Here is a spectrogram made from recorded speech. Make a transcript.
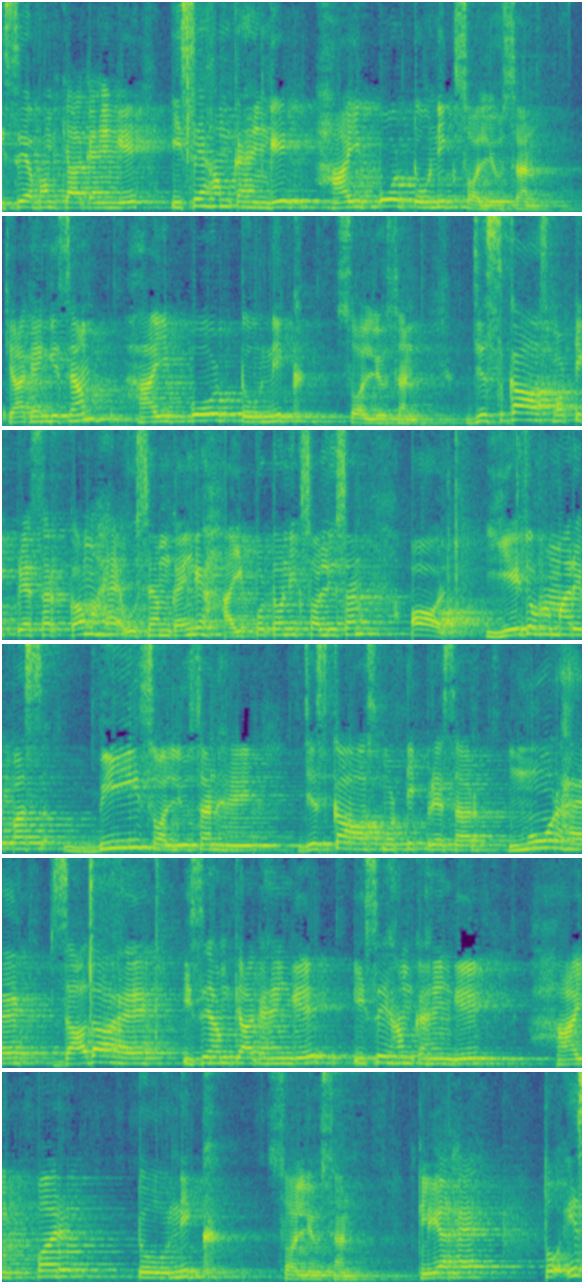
इसे अब हम क्या कहेंगे इसे हम कहेंगे हाइपोटोनिक सॉल्यूशन क्या कहेंगे इसे हम हाइपोटोनिक सॉल्यूशन जिसका ऑस्मोटिक प्रेशर कम है उसे हम कहेंगे हाइपोटोनिक सॉल्यूशन और ये जो हमारे पास बी सॉल्यूशन है जिसका ऑस्मोटिक प्रेशर मोर है ज़्यादा है इसे हम क्या कहेंगे इसे हम कहेंगे हाइपरटोनिक सॉल्यूशन क्लियर है तो इस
